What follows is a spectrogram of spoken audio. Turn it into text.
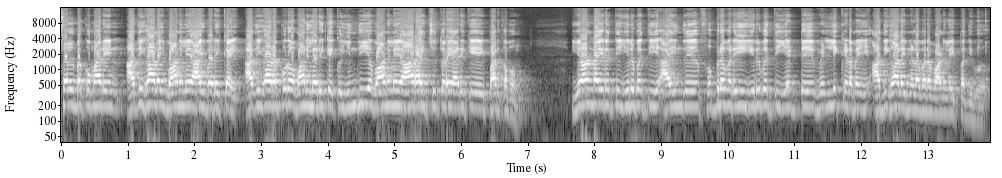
செல்வகுமாரின் அதிகாலை வானிலை ஆய்வறிக்கை அதிகாரப்பூர்வ வானிலை அறிக்கைக்கு இந்திய வானிலை ஆராய்ச்சித்துறை அறிக்கையை பார்க்கவும். இரண்டாயிரத்தி இருபத்தி ஐந்து பிப்ரவரி இருபத்தி எட்டு வெள்ளிக்கிழமை அதிகாலை நிலவர வானிலை பதிவு.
